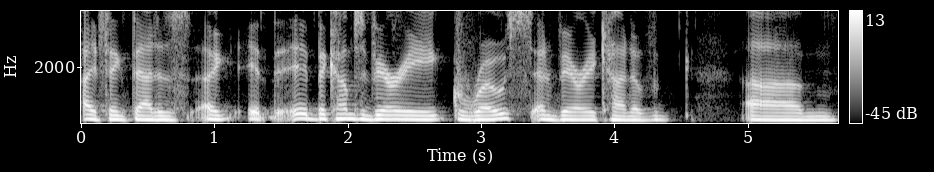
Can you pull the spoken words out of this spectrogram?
I think that is a, it. It becomes very gross and very kind of um,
